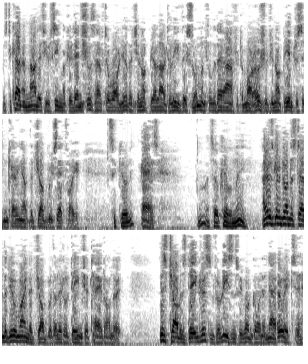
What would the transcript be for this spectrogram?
Mr. Cannon, now that you've seen my credentials, I have to warn you that you'll not be allowed to leave this room until the day after tomorrow, should you not be interested in carrying out the job we've set for you. Security? Yes. Oh, that's okay with me. I was given to understand that you mind a job with a little danger tagged onto it. This job is dangerous, and for reasons we won't go into now, it uh,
